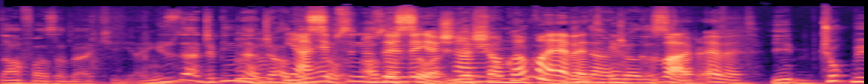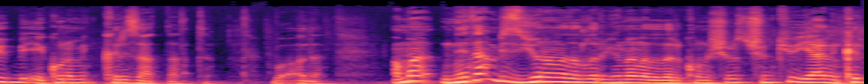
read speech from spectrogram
daha fazla belki. Yani yüzlerce binlerce Hı -hı. adası Yani hepsinin üzerinde yaşam, yaşam yok ama evet var, var. Evet. Çok büyük bir ekonomik kriz atlattı bu ada. Ama neden biz Yunan adaları Yunan adaları konuşuyoruz? Çünkü yani 40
